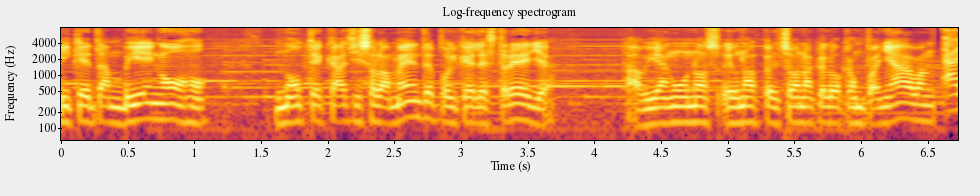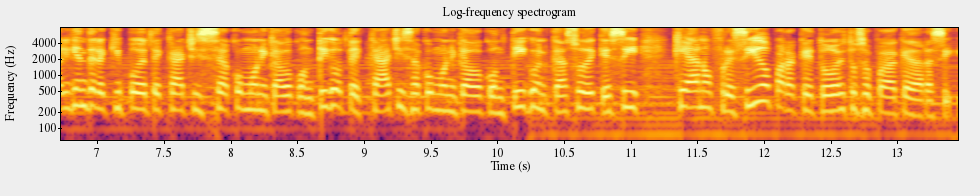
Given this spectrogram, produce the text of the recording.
y que también, ojo, no Tecachi solamente porque él estrella. Habían unos, unas personas que lo acompañaban. ¿Alguien del equipo de Tecachi se ha comunicado contigo? ¿Tecachi se ha comunicado contigo? En caso de que sí, ¿qué han ofrecido para que todo esto se pueda quedar así?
